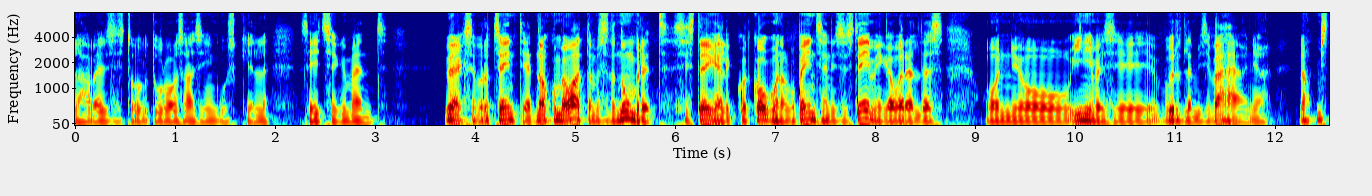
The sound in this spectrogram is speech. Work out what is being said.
LHV-l siis turuosa siin kuskil seitsekümmend üheksa protsenti, et noh, kui me vaatame seda numbrit, siis tegelikult kogu nagu pensionisüsteemiga võrreldes on ju inimesi võrdlemisi vähe, on ju. Noh, mis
